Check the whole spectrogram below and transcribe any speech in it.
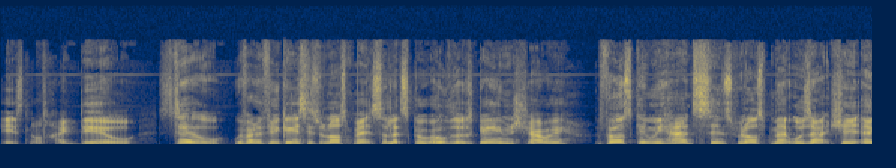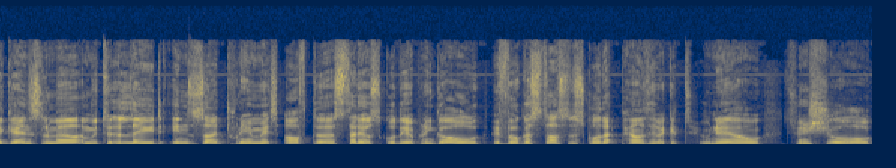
it's not ideal. Still, we've had a few games since we last met, so let's go over those games, shall we? The first game we had since we last met was actually against Lommel, and we took the lead inside 20 minutes after Stadio scored the opening goal, before Gustafsson scored that penalty to make it 2-0, to ensure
